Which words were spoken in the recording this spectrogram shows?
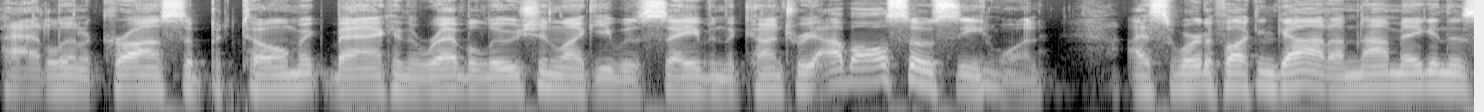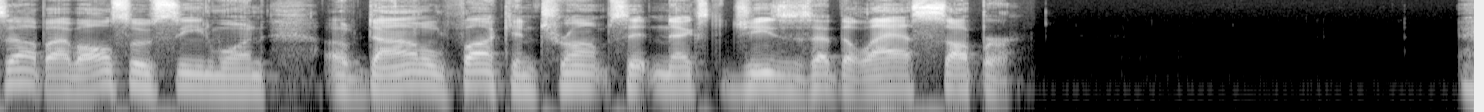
paddling across the Potomac back in the Revolution, like he was saving the country. I've also seen one. I swear to fucking God, I'm not making this up. I've also seen one of Donald fucking Trump sitting next to Jesus at the Last Supper.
